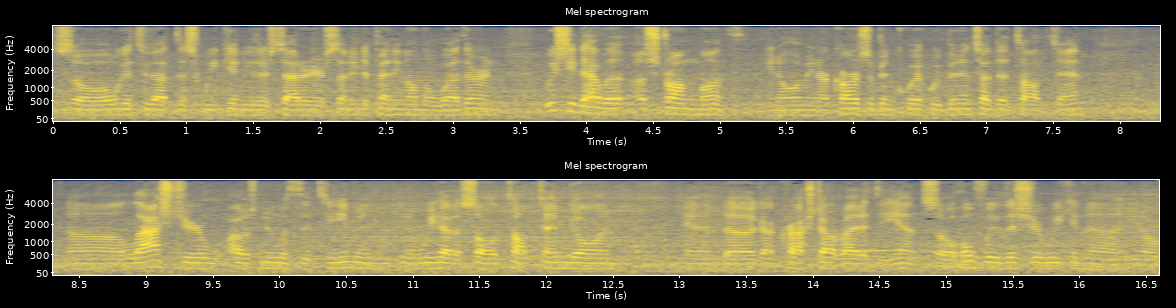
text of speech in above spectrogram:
So we'll get through that this weekend, either Saturday or Sunday, depending on the weather. And we seem to have a, a strong month. You know, I mean, our cars have been quick. We've been inside the top 10. Uh, last year, I was new with the team, and, you know, we had a solid top 10 going and uh, got crashed out right at the end. So hopefully this year we can, uh, you know,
